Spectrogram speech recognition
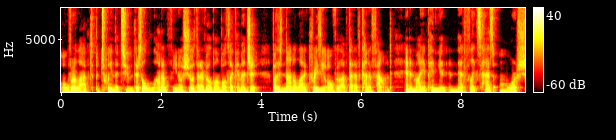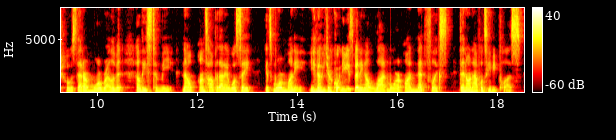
overlapped between the two. There's a lot of, you know, shows that are available on both, like I mentioned, but there's not a lot of crazy overlap that I've kind of found. And in my opinion, Netflix has more shows that are more relevant, at least to me. Now, on top of that, I will say it's more money. You know, you're going to be spending a lot more on Netflix than on Apple TV Plus.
